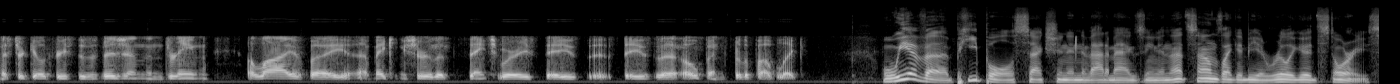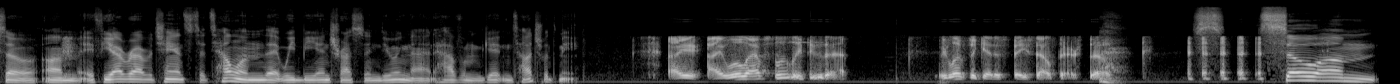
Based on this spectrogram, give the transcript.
Mr. Gilcrease's vision and dream alive by uh, making sure that the sanctuary stays uh, stays uh, open for the public. Well, we have a people section in Nevada Magazine, and that sounds like it'd be a really good story. So, um, if you ever have a chance to tell them that we'd be interested in doing that, have them get in touch with me. I I will absolutely do that. We love to get his face out there. So so, um,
